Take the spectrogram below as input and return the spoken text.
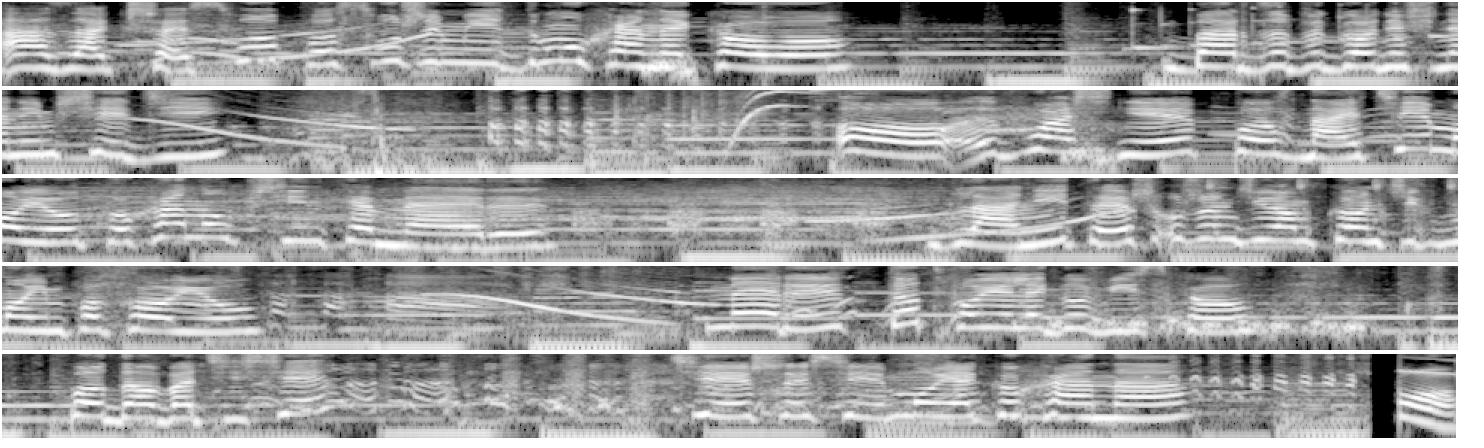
A za krzesło posłuży mi dmuchane koło. Bardzo wygodnie się na nim siedzi. O, właśnie, poznajcie moją kochaną psinkę Mary. Dla niej też urządziłam kącik w moim pokoju. Mary, to twoje legowisko. Podoba ci się? Cieszę się, moja kochana. O!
